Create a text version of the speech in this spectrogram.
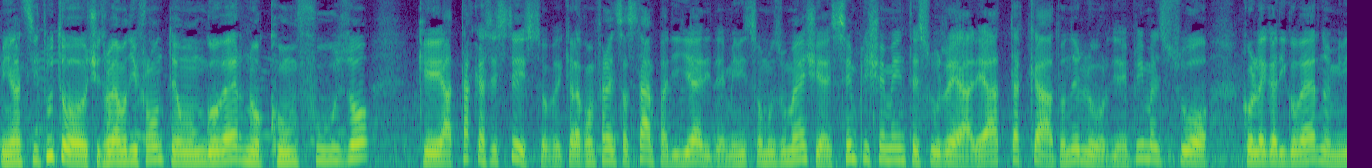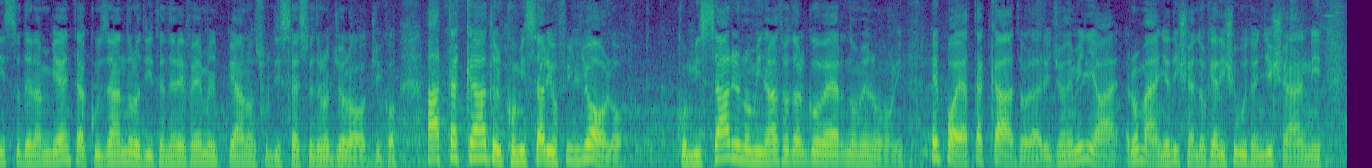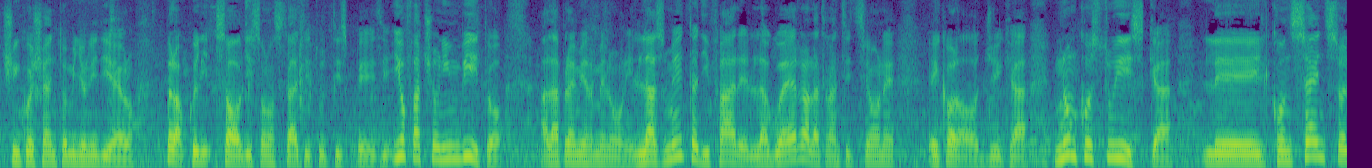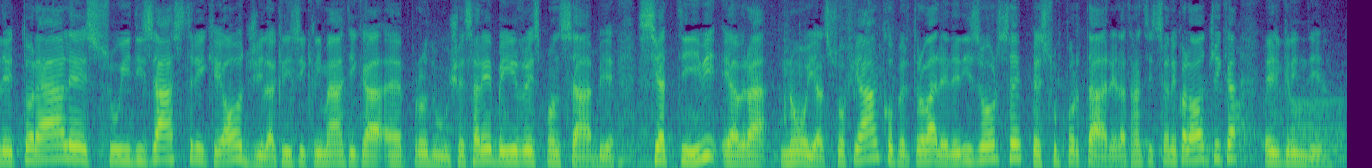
Innanzitutto ci troviamo di fronte a un governo confuso che attacca se stesso perché la conferenza stampa di ieri del ministro Musumeci è semplicemente surreale, ha attaccato nell'ordine prima il suo collega di governo, il ministro dell'ambiente, accusandolo di tenere fermo il piano sul dissesto idrogeologico, ha attaccato il commissario Figliolo, commissario nominato dal governo Meloni e poi ha attaccato la regione Emilia-Romagna dicendo che ha ricevuto in dieci anni 500 milioni di euro, però quei soldi sono stati tutti spesi. Io faccio un invito alla Premier Meloni, la smetta di fare la guerra alla transizione ecologica, non costruisca le, il consenso elettorale sui disastri che oggi la crisi climatica eh, produce, sarebbe irresponsabile, si attivi e avrà noi al suo fianco per trovare le risorse risorse per supportare la transizione ecologica e il Green Deal.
